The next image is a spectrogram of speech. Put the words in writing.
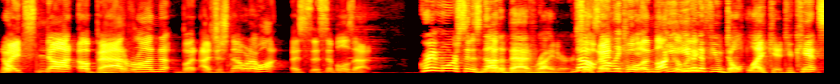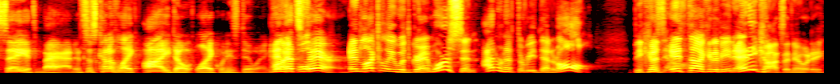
it's not a bad run, but it's just not what I want. It's as simple as that. Grant Morrison is not a bad writer. No, so it's not and- like well, luckily- even if you don't like it, you can't say it's bad. It's just kind of like I don't like what he's doing, and that's well, fair. And luckily with Grant Morrison, I don't have to read that at all because it's not going to be in any continuity.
